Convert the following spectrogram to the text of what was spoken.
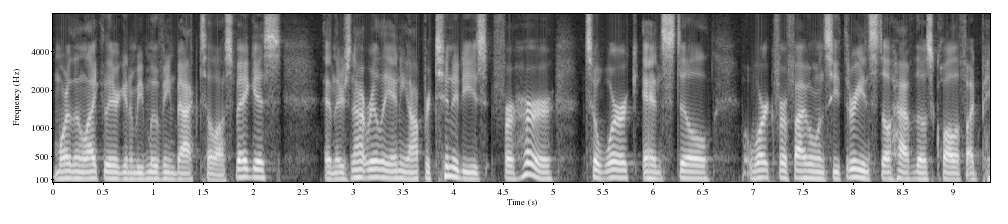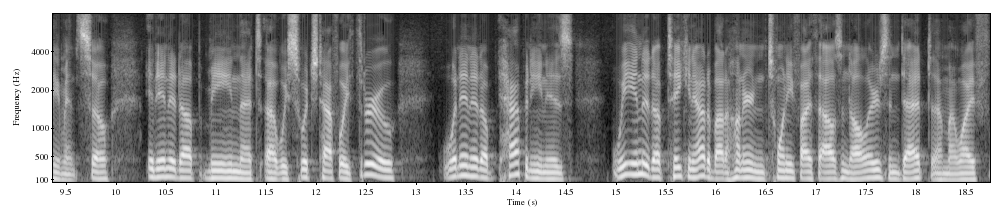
more than likely are going to be moving back to Las Vegas and there's not really any opportunities for her to work and still work for 501c3 and still have those qualified payments. So it ended up being that uh, we switched halfway through. What ended up happening is we ended up taking out about $125,000 in debt. Uh, my wife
